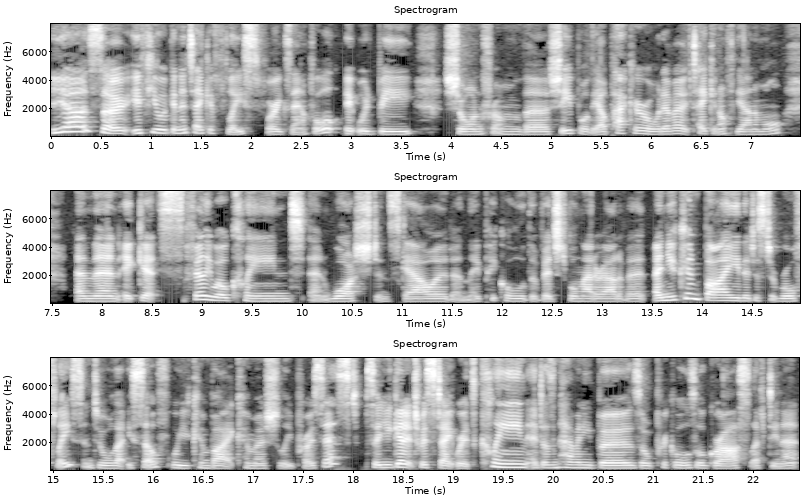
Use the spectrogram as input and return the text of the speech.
Yeah, so if you were going to take a fleece, for example, it would be shorn from the sheep or the alpaca or whatever, taken off the animal, and then it gets fairly well cleaned and washed and scoured, and they pick all of the vegetable matter out of it. And you can buy either just a raw fleece and do all that yourself, or you can buy it commercially processed. So you get it to a state where it's clean, it doesn't have any burrs or prickles or grass left in it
